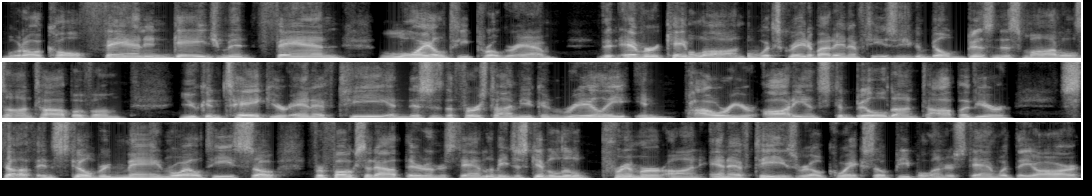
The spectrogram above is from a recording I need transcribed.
what I'll call fan engagement, fan loyalty program that ever came along. What's great about NFTs is you can build business models on top of them. You can take your NFT, and this is the first time you can really empower your audience to build on top of your stuff and still remain royalties. So for folks that out there to understand, let me just give a little primer on NFTs real quick so people understand what they are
